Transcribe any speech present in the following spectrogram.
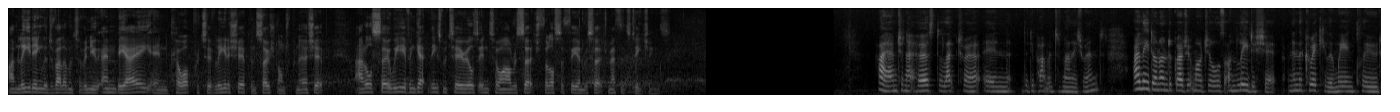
I'm leading the development of a new MBA in cooperative leadership and social entrepreneurship and also we even get these materials into our research philosophy and research methods teachings. Hi, I'm Jeanette Hurst, a lecturer in the Department of Management. I lead on undergraduate modules on leadership and in the curriculum we include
